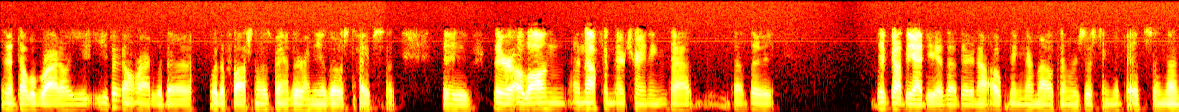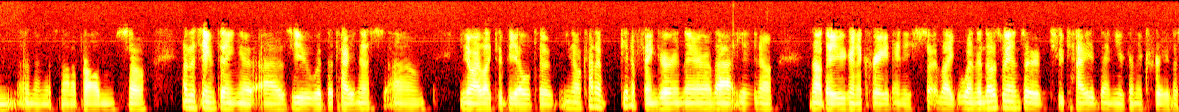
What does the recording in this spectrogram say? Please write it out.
in a double bridle, you, you don't ride with a with a flash noseband or any of those types. That they've they're along enough in their training that that they they've got the idea that they're not opening their mouth and resisting the bits, and then and then it's not a problem. So, and the same thing as you with the tightness. Um, you know, I like to be able to you know kind of get a finger in there. That you know, not that you're going to create any like when the nosebands are too tight, then you're going to create a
